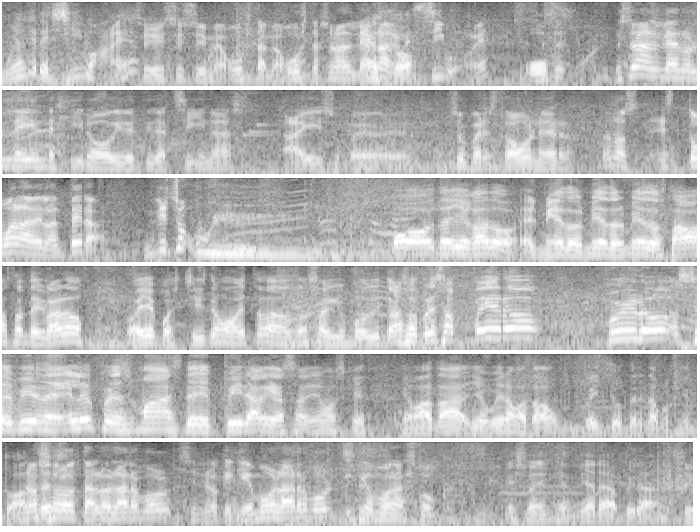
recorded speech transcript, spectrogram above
muy agresiva, ¿eh? Sí, sí, sí, me gusta, me gusta. Es un aldeano Esto. agresivo, ¿eh? Uf. Es, es un aldeano lane de hero y de tirachinas. Ahí, super, super stoner. No, no, es, toma la delantera. De hecho, uy. Oh, no ha llegado. El miedo, el miedo, el miedo. Estaba bastante claro. Oye, pues Chis de momento dándonos aquí un poquito la sorpresa, pero. Pero se viene el F Smash de Pira, que ya sabíamos que te mata. Yo hubiera matado un 20 o un 30% antes. No solo taló el árbol, sino que quemó el árbol y quemó la stock. Eso es incendiaria a Pira. ¿eh? Sí.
